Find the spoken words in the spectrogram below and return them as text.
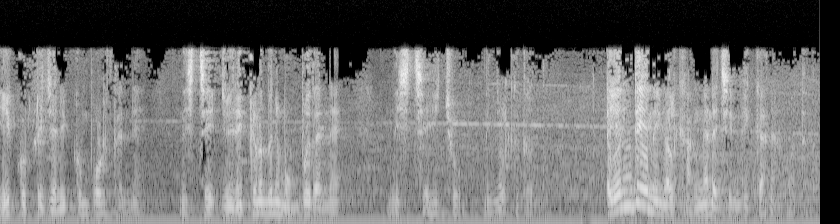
ഈ കുട്ടി ജനിക്കുമ്പോൾ തന്നെ നിശ്ചയി ജനിക്കുന്നതിന് മുമ്പ് തന്നെ നിശ്ചയിച്ചു നിങ്ങൾക്ക് തന്നു. എന്തേ നിങ്ങൾക്ക് അങ്ങനെ ചിന്തിക്കാനാവാത്തത്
